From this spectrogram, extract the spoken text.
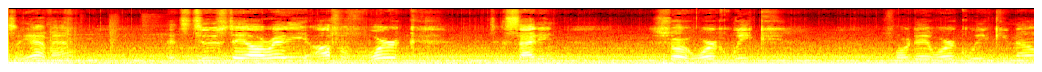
So yeah, man. It's Tuesday already. Off of work. It's exciting. Short work week. Four day work week, you know.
